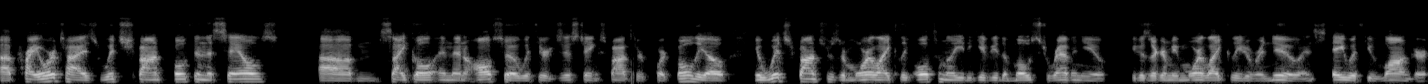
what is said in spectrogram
uh, prioritize which sponsor, both in the sales um, cycle and then also with your existing sponsor portfolio you know, which sponsors are more likely ultimately to give you the most revenue because they're going to be more likely to renew and stay with you longer?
